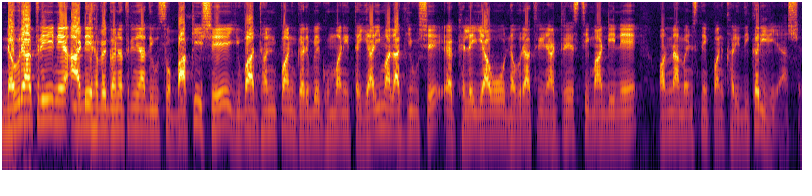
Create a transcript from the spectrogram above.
નવરાત્રીને આડે હવે ગણતરીના દિવસો બાકી છે. યુવા ધન પણ ગરબે ઘૂમવાની તૈયારીમાં લાગ્યું છે. ખેલૈયાઓ નવરાત્રિના ડ્રેસથી માંડીને ઓર્નામેન્ટ્સની પણ ખરીદી કરી રહ્યા છે.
